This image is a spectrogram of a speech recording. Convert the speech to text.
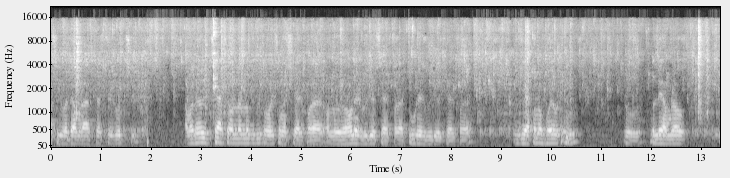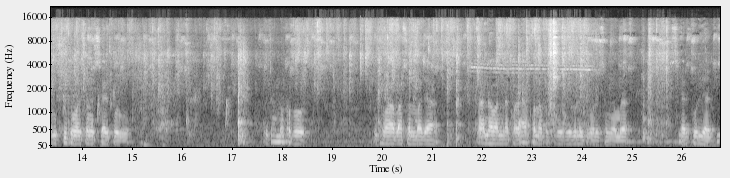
আশীর্বাদে আমরা আস্তে আস্তে এগোচ্ছি। আমাদেরও ইচ্ছে আছে অন্যান্য কিছু তোমাদের সঙ্গে শেয়ার করার, অন্য ধরনের ভিডিও শেয়ার করার ট্যুরের ভিডিও শেয়ার করার। যে এখনও হয়ে ওঠেনি, তো হলে আমরাও নিশ্চয়ই তোমাদের সঙ্গে শেয়ার করব। তো জামা কাপড়, ধোয়া, বাসন মাজা, রান্না বান্না করা, এখন আপাতত এগুলোই তোমাদের সঙ্গে আমরা শেয়ার করি আর কি।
